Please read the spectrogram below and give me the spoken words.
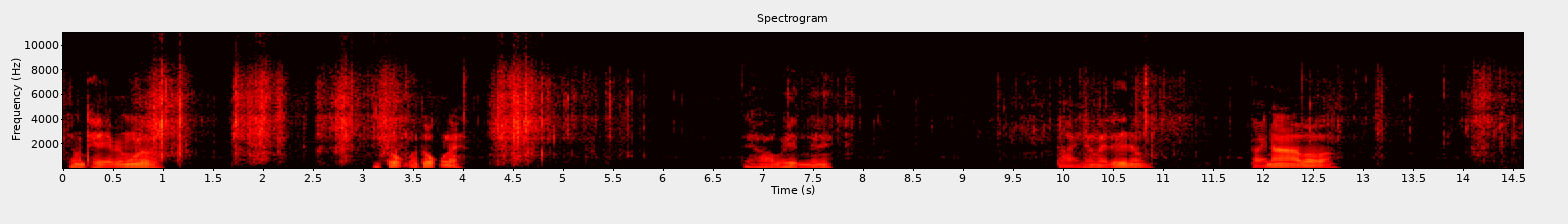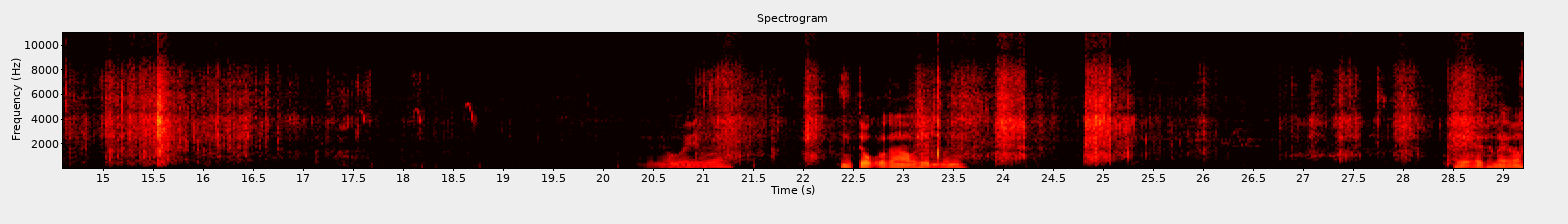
ให้มันแทไปมั้งเลยตกเอาตกเลย แต่หาเห็นเลยตายทางไหนเด้เนาะตายหน้าเปล่าวะโอ้ยตกแล้วก็หาเห็นมันนี่แผลเท่าไหร่วะ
